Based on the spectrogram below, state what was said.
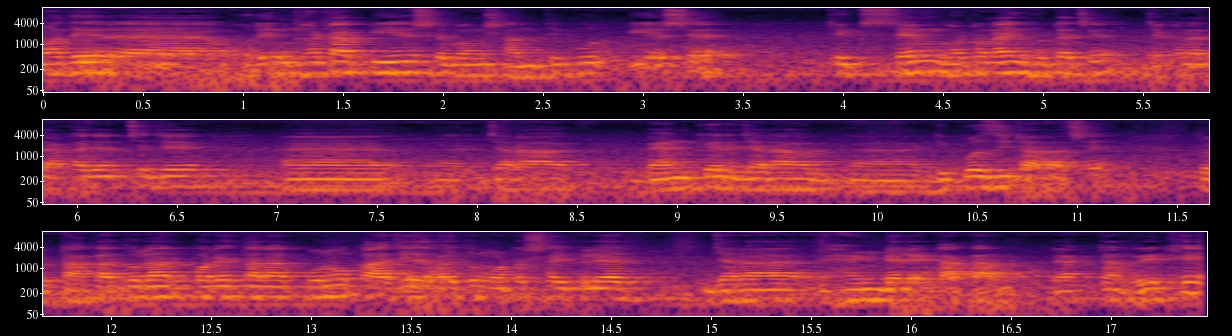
আমাদের হরিণঘাটা পিএস এবং শান্তিপুর পিএসে ঠিক সেম ঘটনাই ঘটেছে, যেখানে দেখা যাচ্ছে যে যারা ব্যাংকের যারা ডিপোজিটার আছে, তো টাকা তোলার পরে তারা কোনো কাজে হয়তো মোটরসাইকেলের যারা হ্যান্ডেলে টাকার ব্যাগটা রেখে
